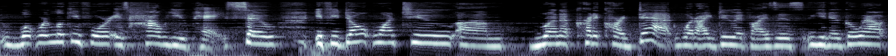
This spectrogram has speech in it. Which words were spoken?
what we're looking for is how you pay. So if you don't want to um, run up credit card debt, what I do advise is you know go out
